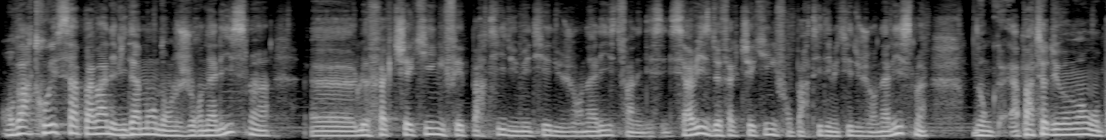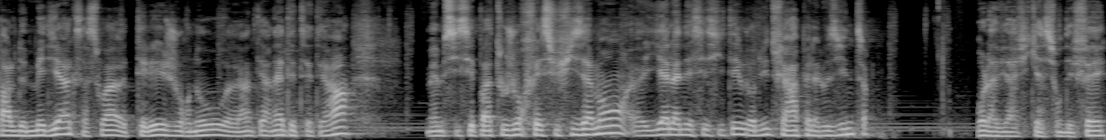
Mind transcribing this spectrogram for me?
On va retrouver ça pas mal évidemment dans le journalisme. Euh, le fact-checking fait partie du métier du journaliste, enfin, les, services de fact-checking font partie des métiers du journalisme. Donc, à partir du moment où on parle de médias, que ce soit télé, journaux, euh, Internet, etc., même si c'est pas toujours fait suffisamment, euh, il y a la nécessité aujourd'hui de faire appel à l'OSINT pour la vérification des faits,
